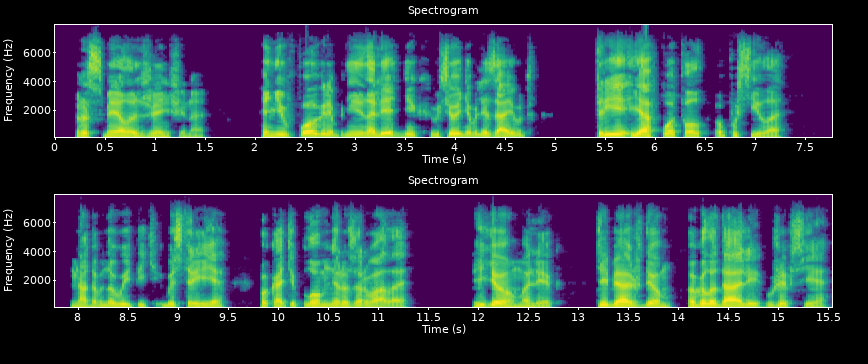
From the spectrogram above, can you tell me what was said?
— рассмеялась женщина. — Ни в погреб, ни на ледник все не влезают. Три я в подпол опустила. Надо бы выпить быстрее, пока теплом не разорвало. Идем, Олег, тебя ждем, оголодали уже все.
